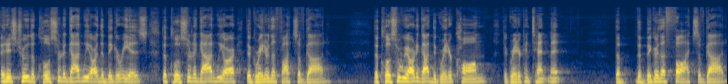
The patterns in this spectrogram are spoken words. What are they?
It is true. The closer to God we are, the bigger He is. The closer to God we are, the greater the thoughts of God. The closer we are to God, the greater calm, the greater contentment, the, the bigger the thoughts of God.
